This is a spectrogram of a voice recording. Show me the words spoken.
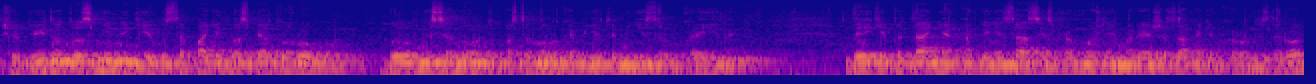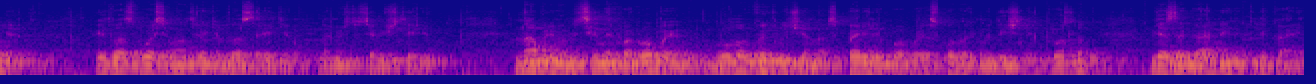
що відповідно до змін, які в листопаді 2025 року було внесено до постанови Кабінету міністрів України деякі питання організації спроможної мережі закладів охорони здоров'я від 28.03.23 номер 174 напрям інфекційної хвороби було виключено з переліку обов'язкових медичних послуг для загальних лікарень.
